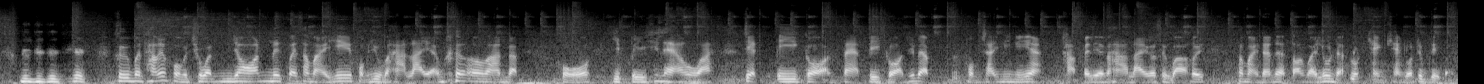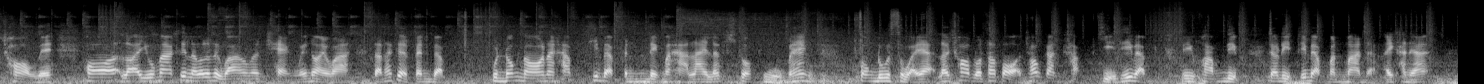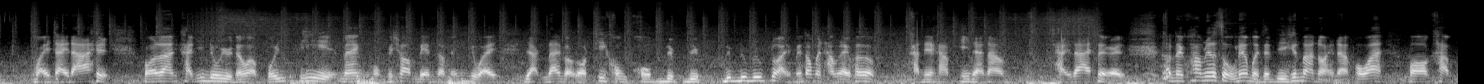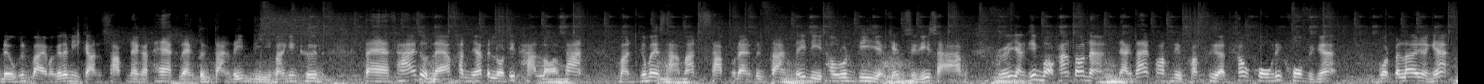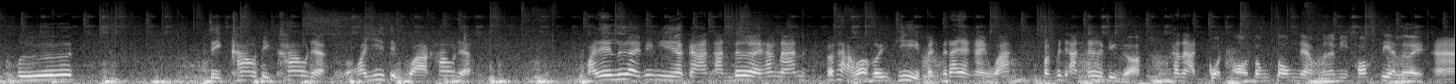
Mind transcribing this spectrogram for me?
คือมันทำให้ผมชวนย้อนนึกไปสมัยที่ผมอยู่มหาลัยอะเมื่อประมาณแบบโหกี่ปีที่แล้ววะ7ปีก่อน 8 ปีก่อนที่แบบผมใช้มินิอะขับไปเรียนมหาลัยก็รู้สึกว่าเฮ้ยสมัยนั้นเนี่ยตอนวัยรุ่นอะรถแข่งแข่งรถดิบๆชอบเว้ยพอเราอายุมากขึ้นเราก็รู้สึกว่ามันแข่งไว้หน่อยว่ะแต่ถ้าเกิดเป็นแบบคุณน้องๆนะครับที่แบบเป็นเด็กมหาลัยแล้วตัวหูแม่งทรงดูสวยอะแล้วชอบรถสปอร์ตชอบการขับขี่ที่แบบมีความดิบจริตที่แบบมันๆอะไอคันนี้ ไว้ใจได้ เพราะฉะนั้นใครที่ดูอยู่นะแบบพี่แม่งผมไม่ชอบเบนซ์แต่แม่งย้วยอยากได้แบบรถที่คมคมดิบดิบดิบดิบหน่อยไม่ต้องไปทำอะไรเพิ่มคันนี้ครับพี่แนะนำใช้ได้เลยส่วนในความเร็วสูงเนี่ยเหมือนจะดีขึ้นมาหน่อยนะ เพราะว่าพอขับเร็วขึ้นไปมันก็จะมีการซับแรงกระแทกแรงต่างๆ ได้ดีมากยิ่งขึ้น แต่ท้ายสุดแล้วคันนี้เป็นรถที่ฐานล้อสั้นมันก็ไม่สามารถซับแรงต่างๆ ได้ดีเท่ารุ่นพี่อย่างเช่นซีรีส์3หรืออย่างที่บอกข้างต้นน่ะอยากได้ความดิบความเถื่อนเข้าโค้งที่คมอย่างเงี้ยกดไปเลยอย่างเงี้ยมืด ติดเข้าติดเข้าเนี่ยร้อยี่สิบกว่าเข้าเนี่ย ไปเรื่อยๆ ไม่มีอาการอันเดอร์อะไรทั้งนั้น แล้วถามว่าเฮ้ยพี่เป็นไม่ได้ยังไงวะ มันไม่ได้อันเดอร์จริงเหรอ ขนาดกดออกตรงๆเนี่ยมันจะมีท็อกเซียนเลย อ่า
